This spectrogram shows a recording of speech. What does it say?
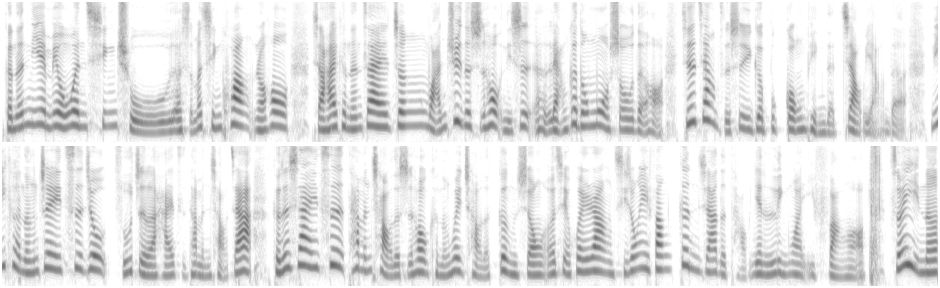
可能你也没有问清楚什么情况，然后小孩可能在争玩具的时候，你是两个都没收的哈。其实这样子是一个不公平的教养的。你可能这一次就阻止了孩子他们吵架，可是下一次他们吵的时候，可能会吵得更凶，而且会让其中一方更加的讨厌另外一方哦。所以呢，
